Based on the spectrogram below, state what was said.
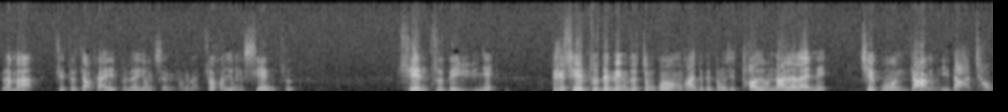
那么基督教翻译不能用神通了，只好用先知。先知的语言，这个先知的名字，中国文化这个东西套用哪里来呢？千古文章一大抄，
